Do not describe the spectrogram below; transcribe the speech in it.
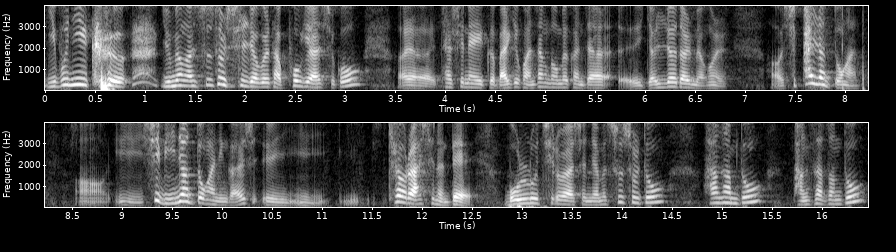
이분이 그 유명한 수술 실력을 다 포기하시고 어, 자신의 그 말기 관상동맥 환자 18명을 어, 18년 동안 어, 이 12년 동안인가요? 이- 이 케어를 하시는데 뭘로 치료하셨냐면 수술도 항암도 방사선도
